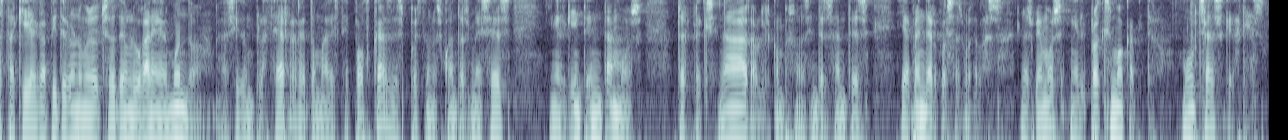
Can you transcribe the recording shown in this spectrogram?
Hasta aquí el capítulo número 8 de Un lugar en el mundo. Ha sido un placer retomar este podcast después de unos cuantos meses en el que intentamos reflexionar, hablar con personas interesantes y aprender cosas nuevas. Nos vemos en el próximo capítulo. Muchas gracias.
